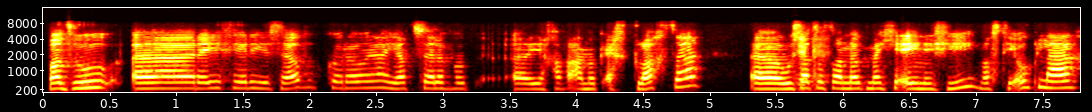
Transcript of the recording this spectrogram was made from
Want hoe uh, reageerde je zelf op corona? Je had zelf ook, uh, je gaf aan ook echt klachten. Uh, hoe zat ja. het dan ook met je energie? Was die ook laag?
